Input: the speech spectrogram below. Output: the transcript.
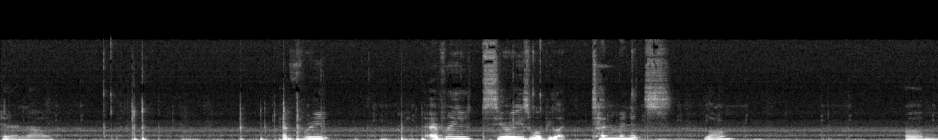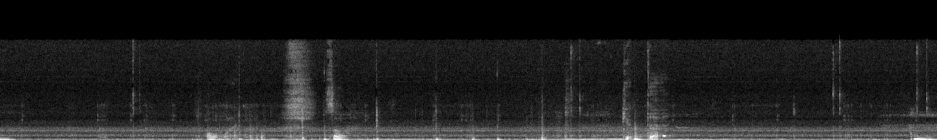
care now. Every every series will be like 10 minutes long. Um Oh my. So get that. Hmm.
